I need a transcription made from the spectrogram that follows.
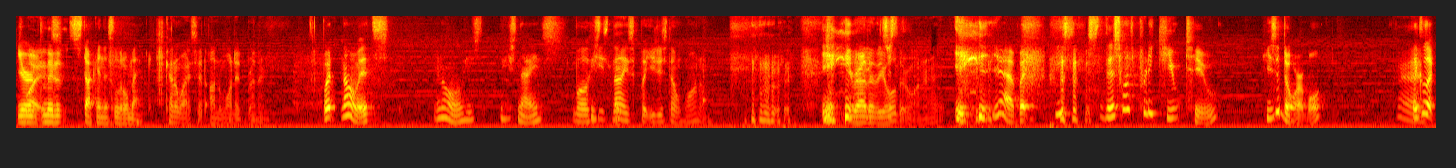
You're Why literally stuck in this little mech. Kind of why I said unwanted brother. But no, it's no. He's he's nice. Well, He's he's, nice, but you just don't want him. You'd rather the Just- older one, right? yeah, but he's this one's pretty cute too. He's adorable. Eh, Like, look,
